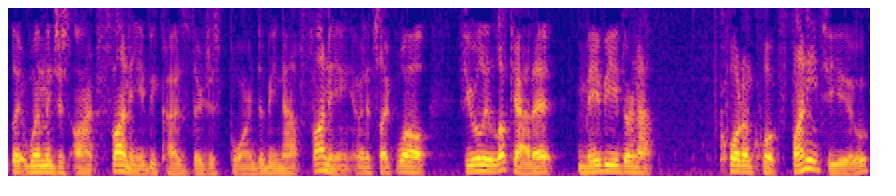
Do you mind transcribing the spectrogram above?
like women just aren't funny because they're just born to be not funny, and it's like well, if you really look at it, maybe they're not quote unquote funny to you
